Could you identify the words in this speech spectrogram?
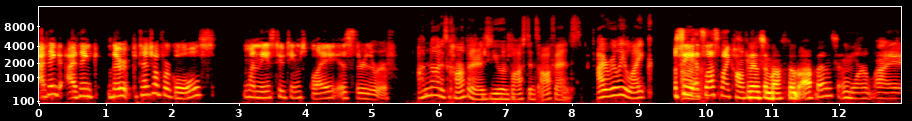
I think I think their potential for goals when these two teams play is through the roof. I'm not as confident as you in Boston's offense. I really like. See, Uh, it's less my confidence in Boston's offense and more my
